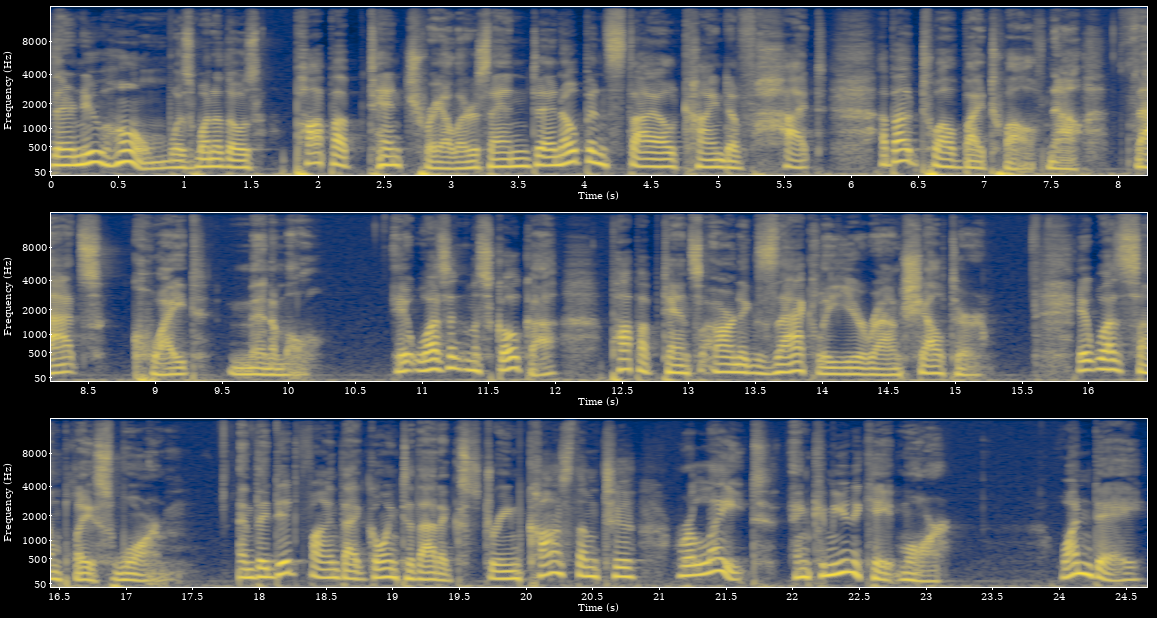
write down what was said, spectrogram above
Their new home was one of those pop up tent trailers and an open style kind of hut, about 12 by 12. Now, that's quite minimal. It wasn't Muskoka. Pop up tents aren't exactly year round shelter. It was someplace warm. And they did find that going to that extreme caused them to relate and communicate more. One day,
